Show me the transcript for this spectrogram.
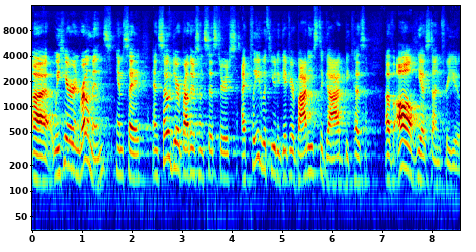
Uh, we hear in Romans him say, And so, dear brothers and sisters, I plead with you to give your bodies to God because of all he has done for you.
